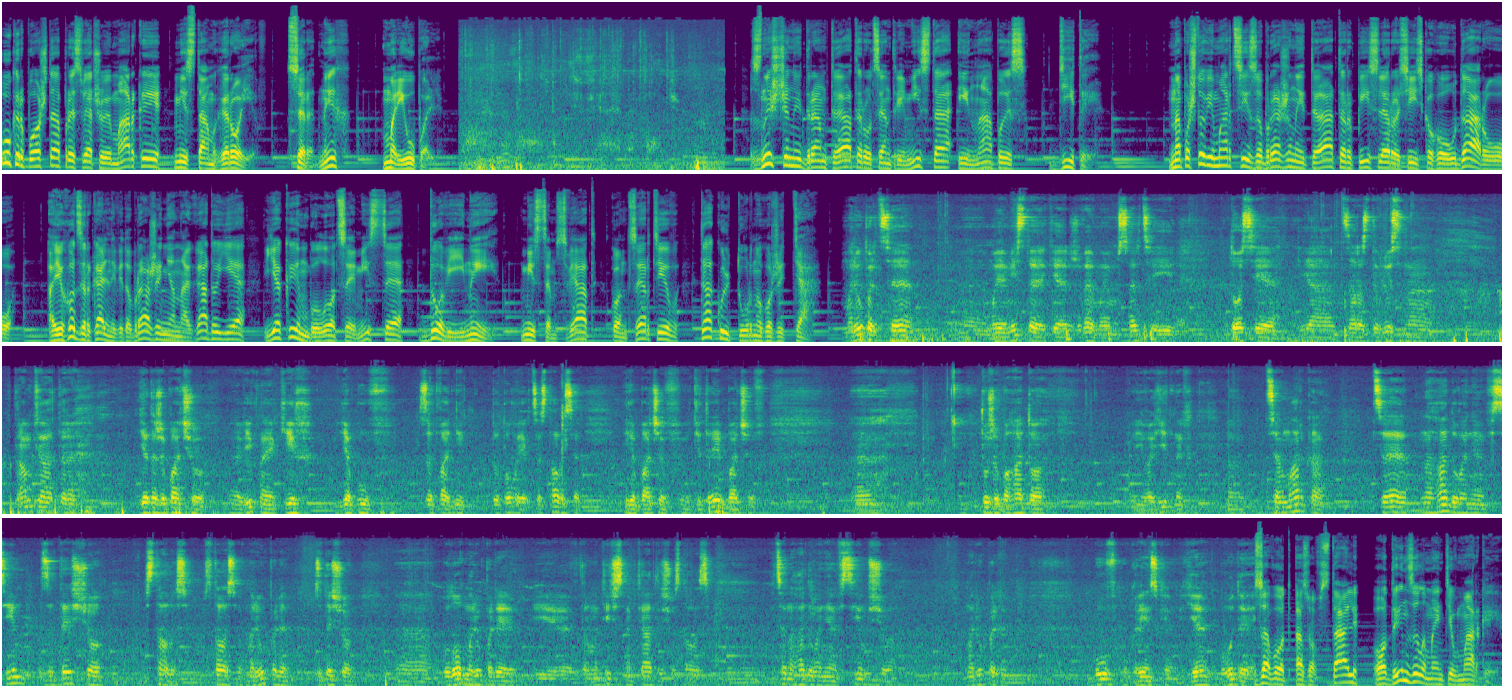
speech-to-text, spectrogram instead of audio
Укрпошта присвячує марки містам героїв. Серед них Маріуполь. Знищений драмтеатр у центрі міста і напис Діти. На поштовій марці зображений театр після російського удару, а його дзеркальне відображення нагадує, яким було це місце до війни місцем свят, концертів та культурного життя. Маріуполь це е, моє місто, яке живе в моєму серці. І досі я зараз дивлюся на драмтеатр. Я навіть бачу е, вікна, яких я був за два дні до того, як це сталося. Я бачив дітей, бачив е, дуже багато і вагітних. Ця марка це нагадування всім за те, що сталося. Сталося в Маріуполі, за те, що е, було в Маріуполі і в драматичному театрі, що сталося. І це нагадування всім, що Маріуполь був українським, є, буде. Завод Азовсталь один з елементів марки.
